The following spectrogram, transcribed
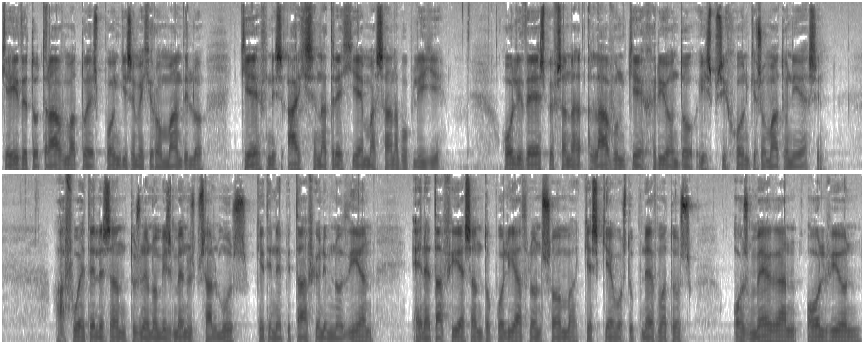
και είδε το τραύμα, το εσπόγγισε με χειρομάνδυλο και έφνης άρχισε να τρέχει αίμα σαν από πληγή. Όλοι δε έσπευσαν να λάβουν και εχρίοντο εις ψυχών και σωμάτων ίασιν. Αφού ετέλεσαν τους νενομισμένους ψαλμούς και την επιτάφιον υμνοδίαν, ενεταφίασαν το πολύαθλον σώμα και σκεύος του πνεύματος ως μέγαν όλβιον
